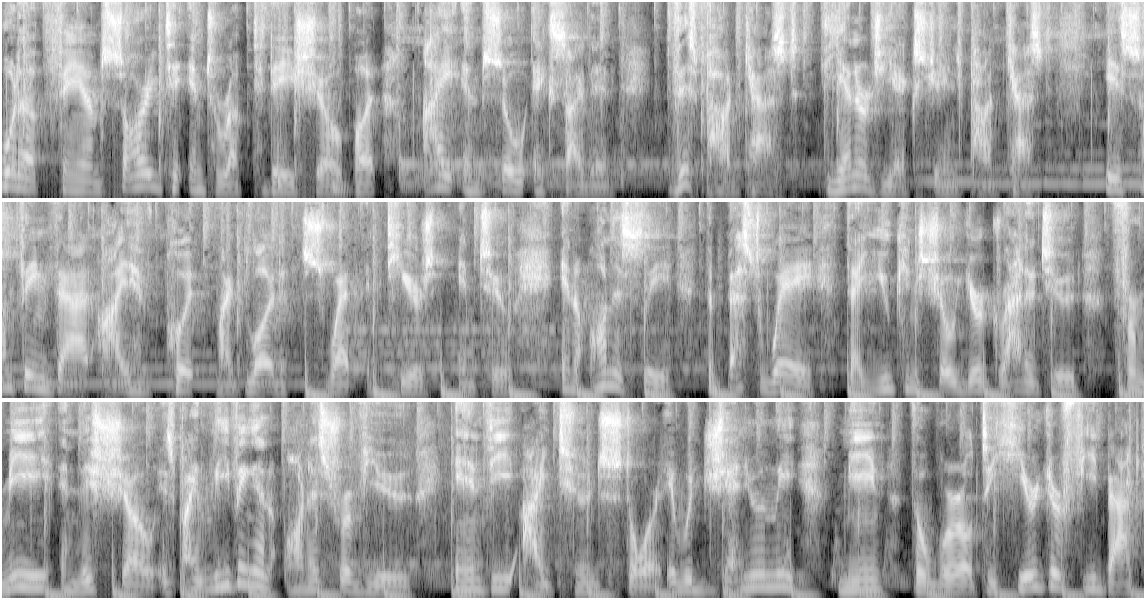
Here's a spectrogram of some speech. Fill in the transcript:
What up, fam? Sorry to interrupt today's show, but I am so excited this podcast, the Energy Exchange podcast, is something that I have put my blood, sweat, and tears into. And honestly, the best way that you can show your gratitude for me and this show is by leaving an honest review in the iTunes store. It would genuinely mean the world to hear your feedback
